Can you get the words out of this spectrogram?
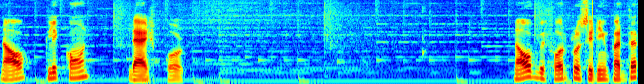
Now click on dashboard. Now before proceeding further,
